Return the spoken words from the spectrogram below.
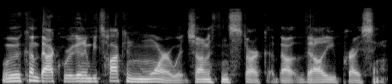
when we come back, we're going to be talking more with Jonathan Stark about value pricing.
